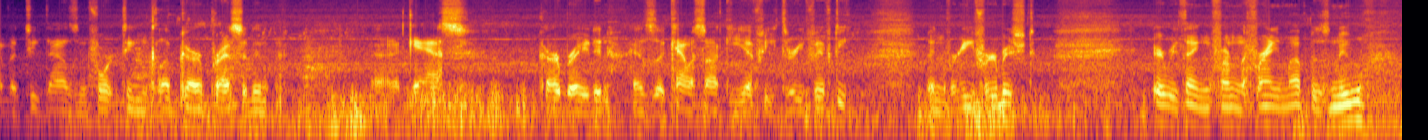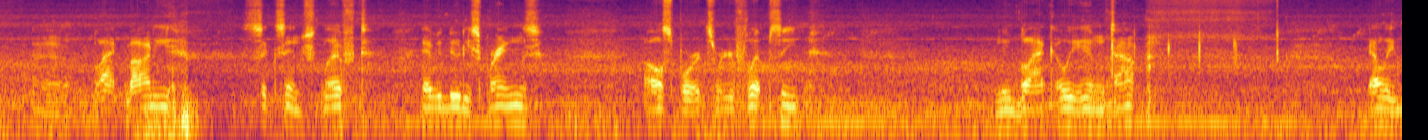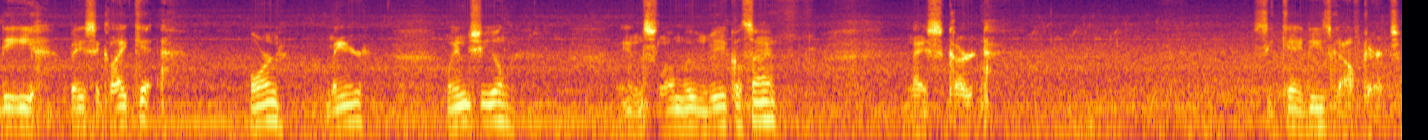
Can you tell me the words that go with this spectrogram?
have a 2014 Club Car Precedent. Uh, gas carbureted has a Kawasaki FE350 been refurbished. Everything from the frame up is new. Uh, black body six inch lift heavy duty springs all sports rear flip seat new black OEM top LED basic light kit horn mirror windshield and slow moving vehicle sign. Nice cart CKD's golf carts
